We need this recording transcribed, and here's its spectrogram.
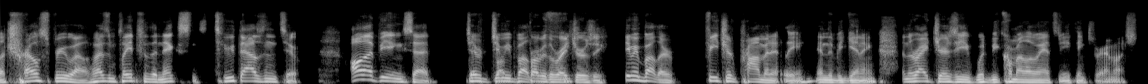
Latrell Sprewell, who hasn't played for the Knicks since 2002. All that being said, Jimmy Butler, probably the right jersey. Jimmy Butler featured prominently in the beginning, and the right jersey would be Carmelo Anthony. Thank you very much.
